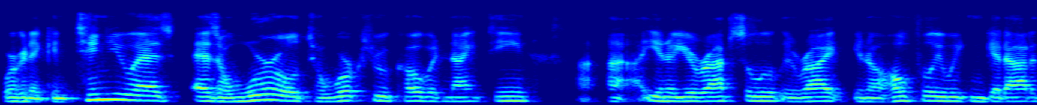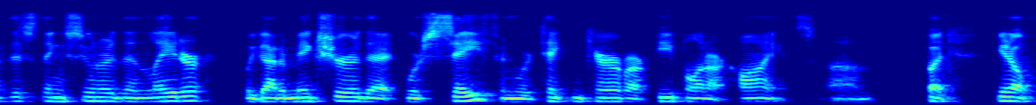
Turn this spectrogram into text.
We're going to continue as as a world to work through COVID-19. Uh, you know, you're absolutely right. You know, hopefully we can get out of this thing sooner than later. We got to make sure that we're safe and we're taking care of our people and our clients. Um, but you know,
